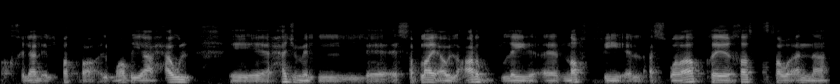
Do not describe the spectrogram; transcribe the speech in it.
خلال الفترة الماضية حول حجم ال supply أو العرض للنفط في الأسواق خاصة وأن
